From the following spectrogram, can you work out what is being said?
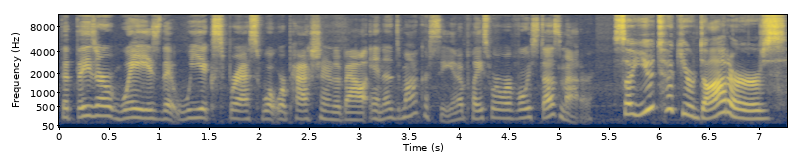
that these are ways that we express what we're passionate about in a democracy, in a place where our voice does matter. So you took your daughters,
